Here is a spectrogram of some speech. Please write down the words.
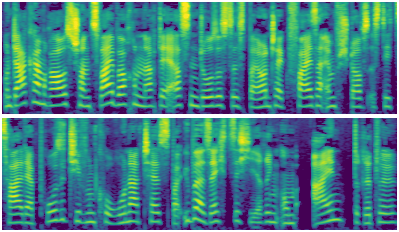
Und da kam raus, schon zwei Wochen nach der ersten Dosis des BioNTech-Pfizer-Impfstoffs ist die Zahl der positiven Corona-Tests bei über 60-Jährigen um ein Drittel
